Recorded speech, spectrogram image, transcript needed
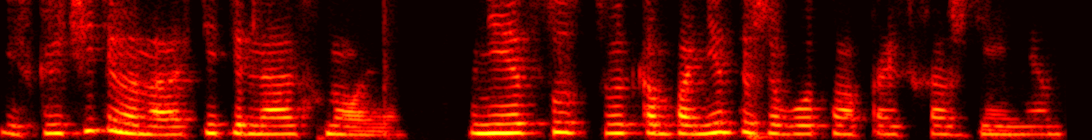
исключительно на растительной основе. В ней отсутствуют компоненты животного происхождения.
